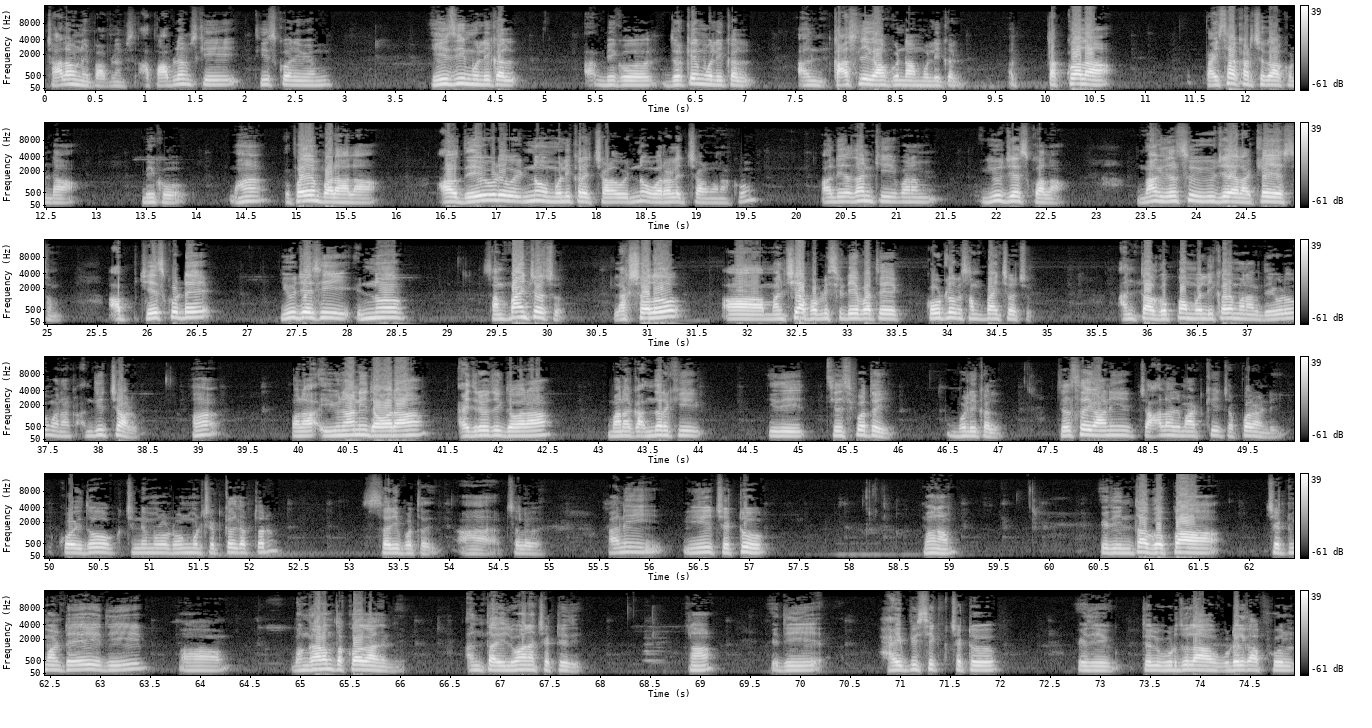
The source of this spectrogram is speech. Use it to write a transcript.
చాలా ఉన్నాయి ప్రాబ్లమ్స్ ఆ ప్రాబ్లమ్స్కి తీసుకొని మేము ఈజీ మూలికలు మీకు దొరికే మూలికలు కాస్ట్లీ కాకుండా మూలికల్ మూలికలు తక్కువలో పైసా ఖర్చు కాకుండా మీకు మహా ఉపయోగపడాలా ఆ దేవుడు ఎన్నో మూలికలు ఇచ్చాడు ఎన్నో వరాలు ఇచ్చాడు మనకు. అది దానికి మనం యూజ్ చేసుకోవాలా? మాకు తెలుసు యూజ్ చేయాలి? అట్లే చేస్తాం? అప్ చేసుకుంటే యూజ్ చేసి ఎన్నో సంపాదించవచ్చు. లక్షలో మంచిగా పబ్లిసిటీ అయిపోతే కోట్లకు సంపాదించవచ్చు. అంత గొప్ప మూలికలు మనకు దేవుడు మనకు అందించాడు. మన యునాని ద్వారా ఆయుర్వేదిక్ ద్వారా మనకు అందరికీ ఇది తెలిసిపోతాయి మూలికలు తెలుస్తాయి కానీ చాలా మాటకి చెప్పారండి ఒక్కో ఏదో ఒక చిన్న మూడు రెండు మూడు చెట్టుకలు చెప్తారు సరిపోతుంది చలో. కానీ ఈ చెట్టు మనం ఇది ఇంత గొప్ప చెట్టు అంటే ఇది బంగారం తక్కువ కాదండి. అంత విలువైన చెట్టు ఇది. ఇది హైపిసిక్ చెట్టు. ఇది తెలుగు ఉడుదల గుడెల్గా ఫూల్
